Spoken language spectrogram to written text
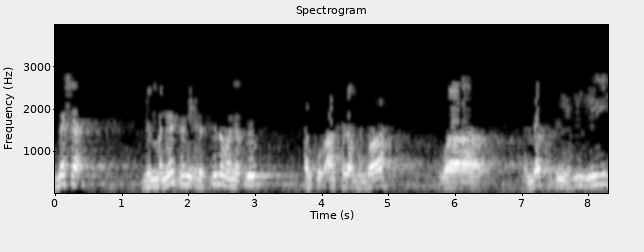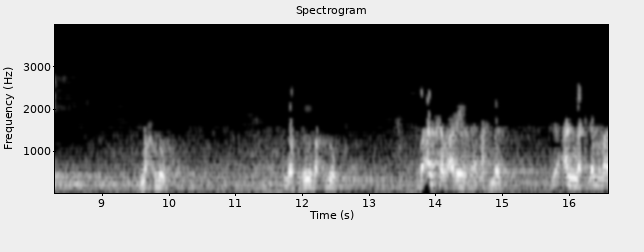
نشأ ممن ينتمي إلى السنة من يقول القرآن كلام الله واللفظ به مخلوق. لفظي مخلوق. فأنكر عليه الإمام أحمد لأنك لما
